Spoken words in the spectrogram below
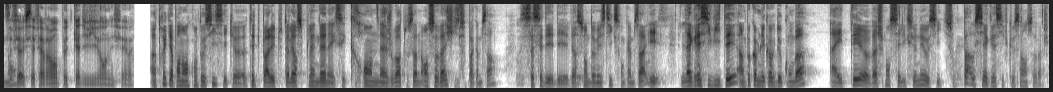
Ça fait, ça fait vraiment peu de cas du vivant, en effet. ouais. Un truc à prendre en compte aussi, c'est que tu parlais tout à l'heure Splendid avec ses grandes nageoires, tout ça. En sauvage, ils ne sont pas comme ça. Ouais. Ça, c'est des, des versions domestiques qui sont comme ça. Et l'agressivité, un peu comme les coqs de combat, a été euh, vachement sélectionnée aussi. Ils sont Ouais. pas aussi agressifs que ça en sauvage.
